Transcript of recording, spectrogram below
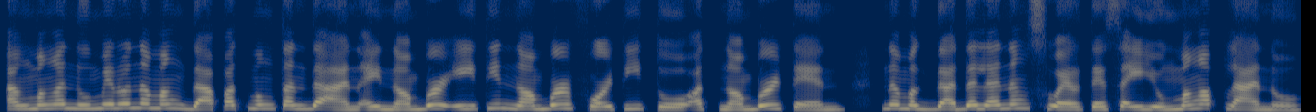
Ang mga numero namang dapat mong tandaan ay number 18, number 42 at number 10, na magdadala ng swerte sa iyong mga plano.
